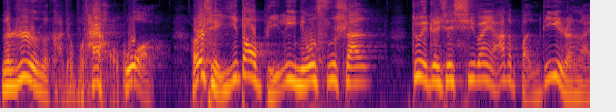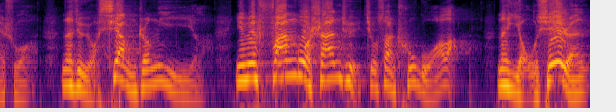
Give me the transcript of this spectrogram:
那日子可就不太好过了。而且一到比利牛斯山，对这些西班牙的本地人来说，那就有象征意义了。因为翻过山去，就算出国了。那有些人，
